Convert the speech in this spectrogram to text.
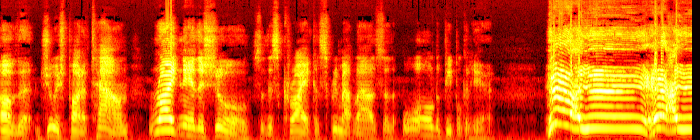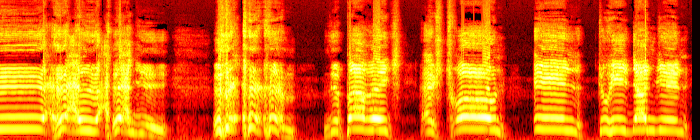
of the Jewish part of town, right near the shul, so this crier could scream out loud so that all the people could hear. Here are ye! Here are ye! Here are ye! the Poritz has thrown in to his dungeon.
